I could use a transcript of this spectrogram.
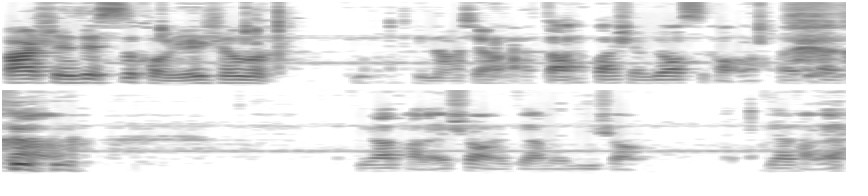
八神在思考人生啊！你拿下了，打八神不要思考了，看下。迪亚塔莱上，迪亚门蒂上，迪亚塔莱。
